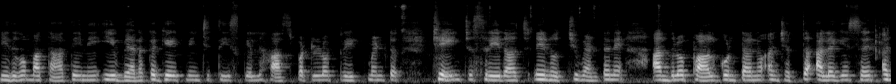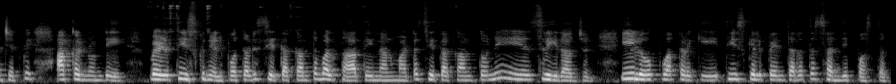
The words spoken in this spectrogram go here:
ఇదిగో మా తాతయ్యని ఈ వెనక గేట్ నుంచి తీసుకెళ్ళి హాస్పిటల్లో ట్రీట్మెంట్ చేయించు శ్రీరాజ్ నేను వచ్చి వెంటనే అందులో పాల్గొంటాను అని చెప్తే అలాగే సార్ అని చెప్పి అక్కడి నుండి వెళ్ళి తీసుకుని వెళ్ళిపోతాడు సీతాకాంత్ వాళ్ళ తాతయ్యని అనమాట సీతాకాంత్తోని శ్రీరాజుని. ఈలోపు అక్కడికి తీసుకెళ్ళిపోయిన తర్వాత సందీప్ వస్తాడు.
